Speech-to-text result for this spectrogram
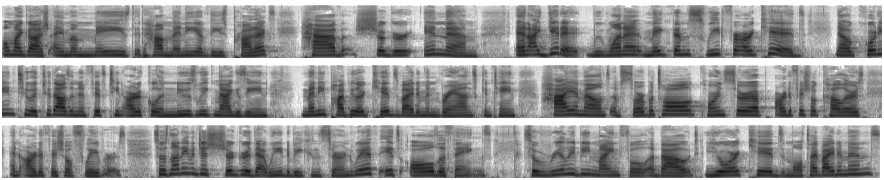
Oh my gosh, I'm amazed at how many of these products have sugar in them. And I get it. We want to make them sweet for our kids. Now, according to a 2015 article in Newsweek magazine, many popular kids' vitamin brands contain high amounts of sorbitol, corn syrup, artificial colors, and artificial flavors. So it's not even just sugar that we need to be concerned with, it's all the things. So really be mindful about your kids' multivitamins,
